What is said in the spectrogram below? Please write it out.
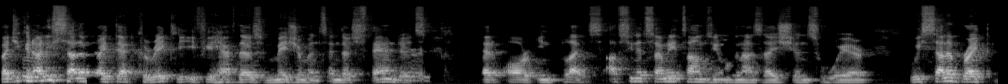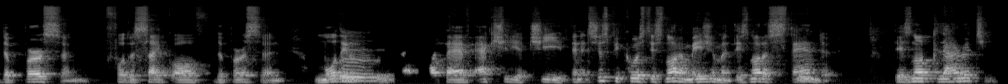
But you can only mm-hmm. celebrate that correctly if you have those measurements and those standards that are in place. I've seen it so many times in organizations where we celebrate the person for the sake of the person more than mm. what they have actually achieved. And it's just because there's not a measurement, there's not a standard, there's not clarity.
